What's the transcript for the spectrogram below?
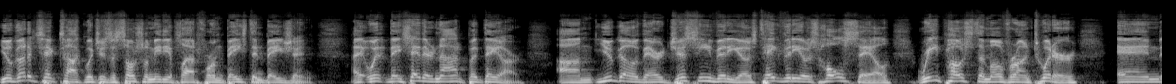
You'll go to TikTok, which is a social media platform based in Beijing. I, they say they're not, but they are. Um, you go there, just see videos, take videos wholesale, repost them over on Twitter, and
